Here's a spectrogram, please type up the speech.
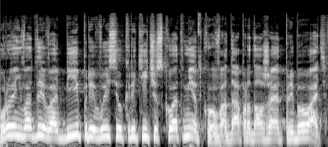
Уровень воды в Аби превысил критическую отметку. Вода продолжает прибывать.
